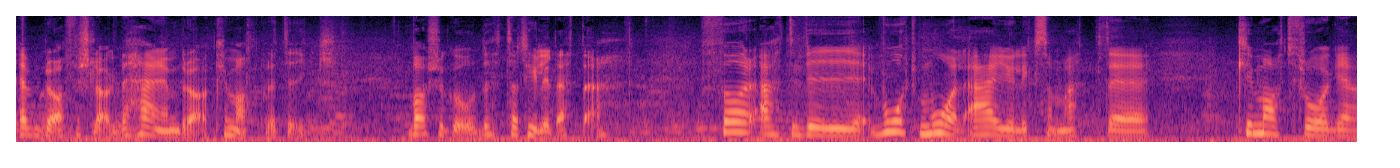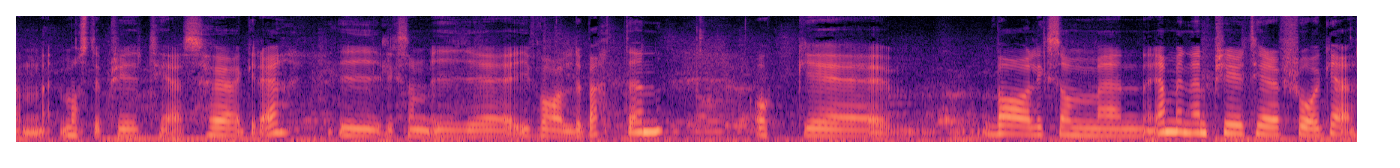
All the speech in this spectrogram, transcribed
är ett bra förslag, det här är en bra klimatpolitik. Varsågod, ta till er detta. För att vi, vårt mål är ju liksom att eh, klimatfrågan måste prioriteras högre i, liksom i, eh, i valdebatten och eh, vara liksom en, ja, men en prioriterad fråga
